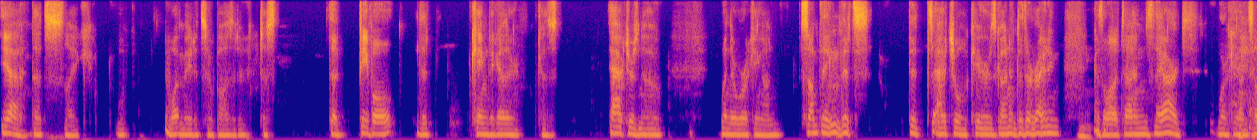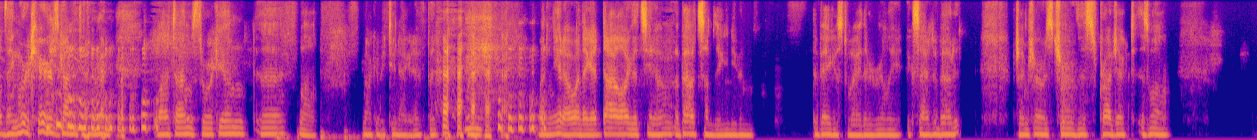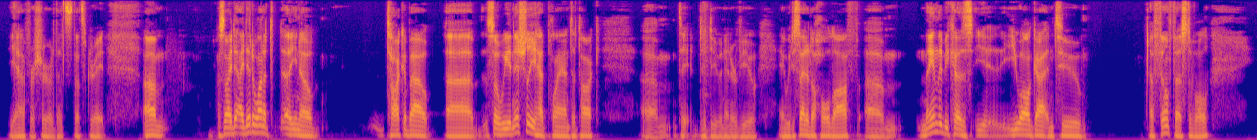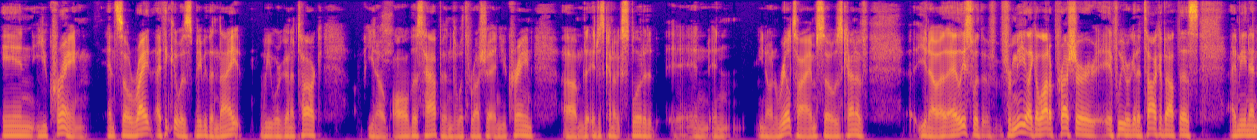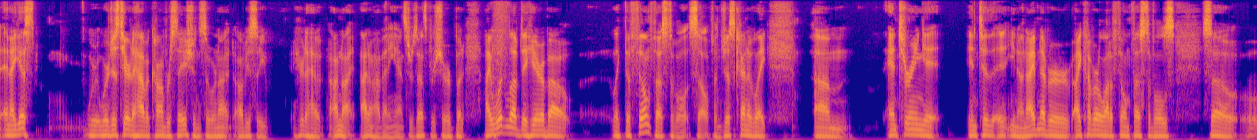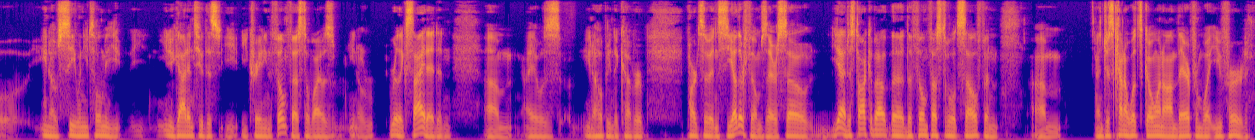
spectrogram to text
yeah, that's like what made it so positive. Just the people that came together because actors know when they're working on something that's that's actual care has gone into their writing because hmm. a lot of times they aren't working on something where care has gone into their writing. a lot of times they're working on uh, well I'm not going to be too negative but when you know when they get dialogue that's you know about something and even the vaguest way they're really excited about it which i'm sure is true of this project as well yeah, for sure. That's that's great. Um, so I, I did want to, uh, you know, talk about. Uh, so we initially had planned to talk um, to to do an interview, and we decided to hold off um, mainly because y- you all got into a film festival in Ukraine, and so right, I think it was maybe the night we were going to talk. You know, all this happened with Russia and Ukraine. Um, it just kind of exploded in in you know in real time. So it was kind of you know at least with for me like a lot of pressure if we were going to talk about this. I mean, and and I guess we're we're just here to have a conversation. So we're not obviously here to have. I'm not. I don't have any answers. That's for sure. But I would love to hear about like the film festival itself and just kind of like um entering it into the you know and i've never i cover a lot of film festivals so you know see when you told me you got into this Ukrainian film festival, I was you know really excited, and um, I was you know hoping to cover parts of it and see other films there. So yeah, just talk about the the film festival itself and um, and just kind of what's going on there from what you've heard.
